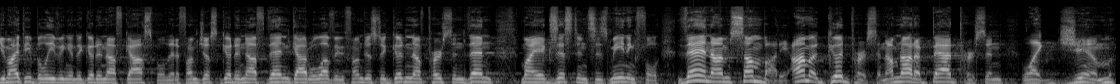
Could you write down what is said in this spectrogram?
You might be believing in the good enough gospel that if I'm just good enough, then God will love me. If I'm just a good enough person, then my existence is meaningful. Then I'm somebody. I'm a good person. I'm not a bad person like Jim.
